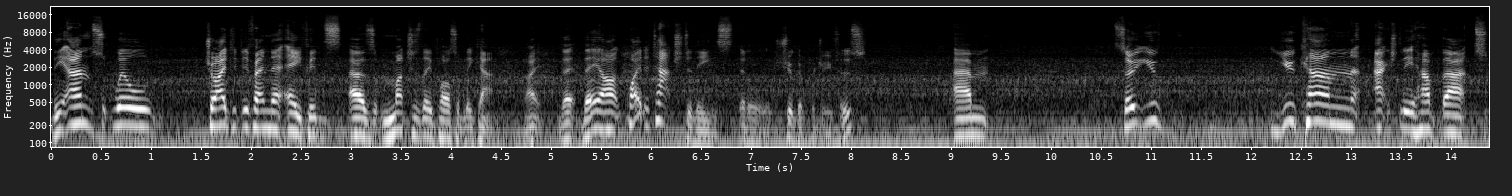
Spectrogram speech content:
The ants will try to defend their aphids as much as they possibly can. Right? They, they are quite attached to these little sugar producers. Um, so you you can actually have that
